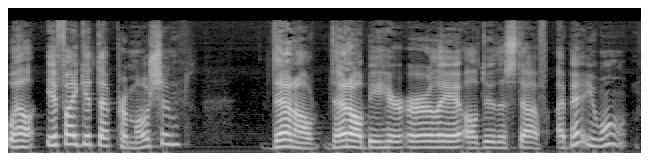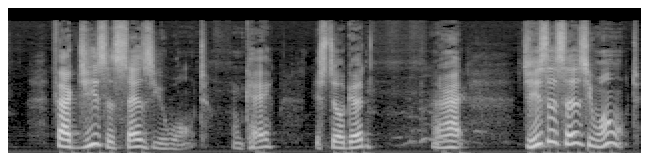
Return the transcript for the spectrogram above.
well, if I get that promotion, then I'll then I'll be here early, I'll do the stuff. I bet you won't. In fact, Jesus says you won't. Okay? You still good? All right. Jesus says you won't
